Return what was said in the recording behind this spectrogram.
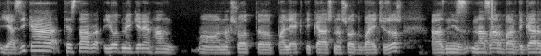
язика тезтар ёд мегирем ҳам нашод палектикаш нашод ваи чизош. Аз назар бар дигар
